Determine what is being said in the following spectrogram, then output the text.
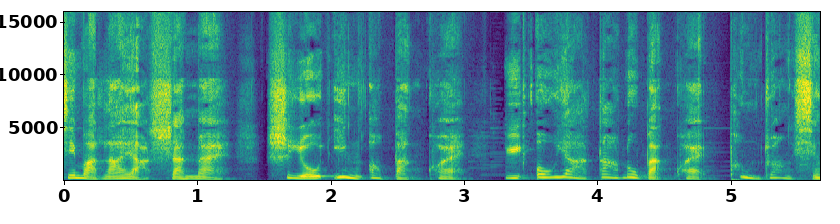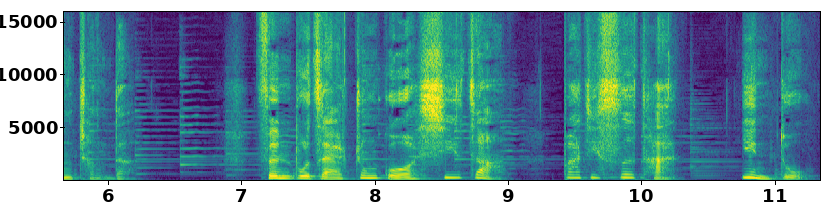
喜马拉雅山脉是由印澳板块与欧亚大陆板块碰撞形成的，分布在中国西藏、巴基斯坦、印度、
